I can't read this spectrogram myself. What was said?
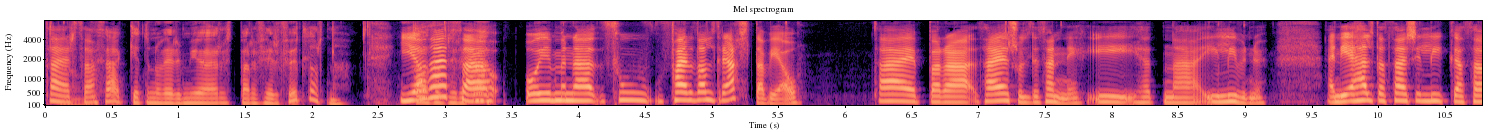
Það er það. Það getur nú verið mjög erfitt bara fyrir fullorna. Já, það þá er það og ég meina þú færð aldrei alltaf já. Það er bara, það er svolítið þannig í, hérna, í lífinu. En ég held að það sé líka þá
